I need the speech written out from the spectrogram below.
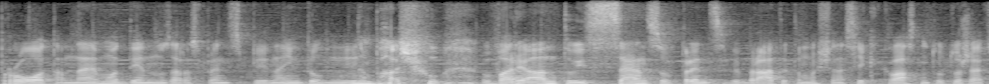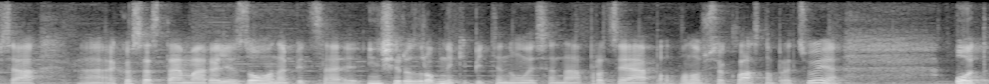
Pro, там на M1, ну зараз, в принципі, на Intel не бачу варіанту і сенсу, в принципі, брати, тому що наскільки класно тут уже вся е, екосистема реалізована під це. Інші розробники підтягнулися на про це Apple. Воно все класно працює. От.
